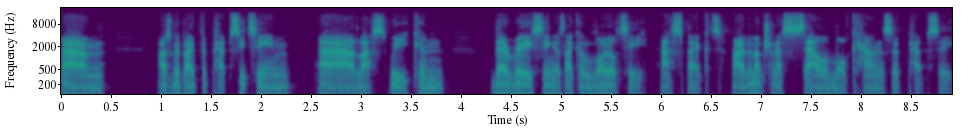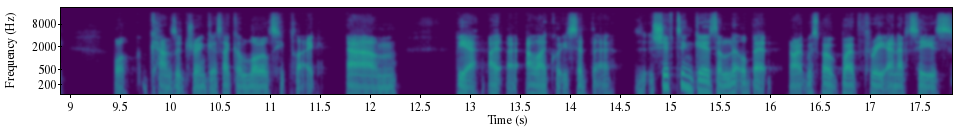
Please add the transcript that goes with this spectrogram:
Um, I was with like the Pepsi team uh, last week, and they're really seeing it as like a loyalty aspect, right? They're not trying to sell more cans of Pepsi or cans of drink. It's like a loyalty play. Um, but yeah, I, I, I like what you said there. Shifting gears a little bit, right? We spoke Web three NFTs.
